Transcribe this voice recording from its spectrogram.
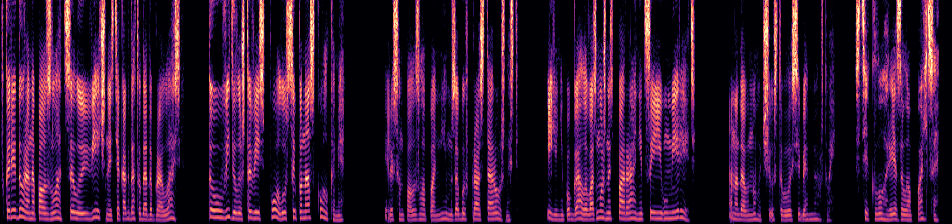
В коридор она ползла целую вечность, а когда туда добралась, то увидела, что весь пол усыпан осколками. Элисон ползла по ним, забыв про осторожность. Ее не пугала возможность пораниться и умереть. Она давно чувствовала себя мертвой. Стекло резало пальцы,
